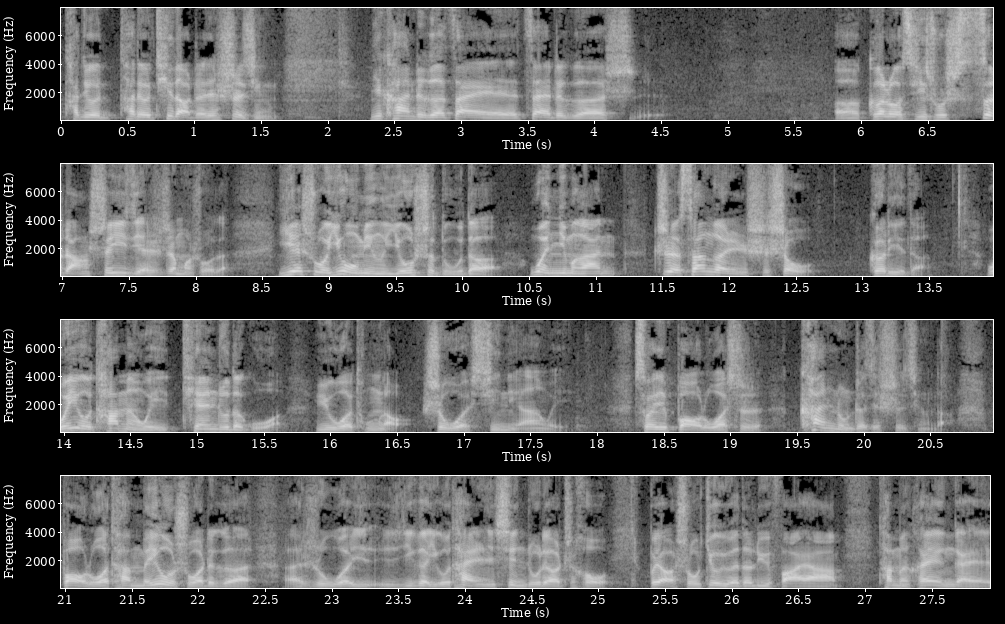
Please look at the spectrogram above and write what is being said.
他就他就提到这些事情。你看这个在在这个是呃格罗西书四章十一节是这么说的：耶稣又命有士读的，问你们安，这三个人是受隔离的，唯有他们为天主的国与我同劳，使我心里安慰。所以保罗是看重这些事情的。保罗他没有说这个呃，如果一个犹太人信主了之后，不要受旧约的律法呀，他们还应该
